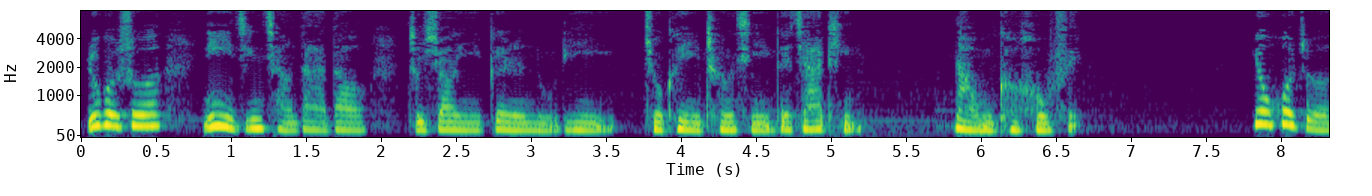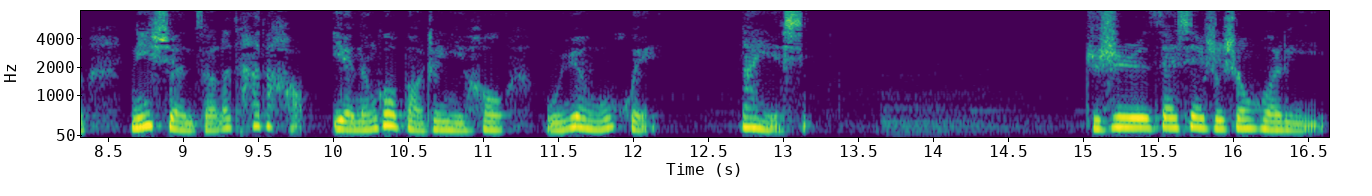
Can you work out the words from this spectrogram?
如果说你已经强大到只需要一个人努力就可以撑起一个家庭，那无可厚非。又或者你选择了他的好，也能够保证以后无怨无悔，那也行。只是在现实生活里，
